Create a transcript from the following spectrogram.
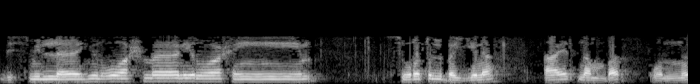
بسم الله الرحمن الرحيم സൂറത്തുൽ ബയ്യന ആയത് നമ്പർ ഒന്ന്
